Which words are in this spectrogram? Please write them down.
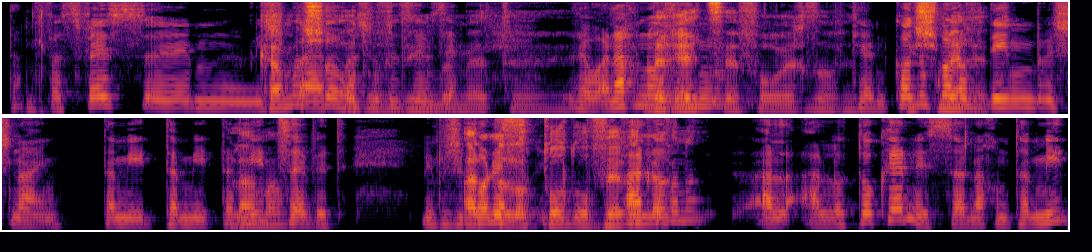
אתה מפספס אה, משפט, כמה שעות עובדים זה. באמת? אה, זהו, אנחנו ברצף עובדים, או איך זה עובד? כן, קודם כל עובדים בשניים, תמיד, תמיד, תמיד למה? צוות. על, על אותו דובר הכוונה? על, על, על אותו כנס, אנחנו תמיד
